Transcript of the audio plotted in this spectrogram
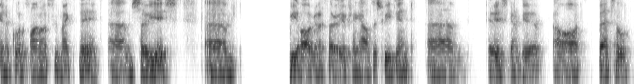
in a quarterfinal if we make it there. Um, so yes, we are going to throw everything out this weekend. Um, it is going to be a hard battle.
